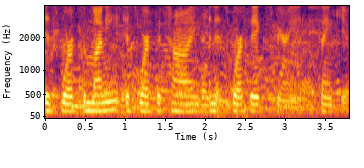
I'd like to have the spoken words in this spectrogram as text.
It's worth the money, it's worth the time, and it's worth the experience. Thank you.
